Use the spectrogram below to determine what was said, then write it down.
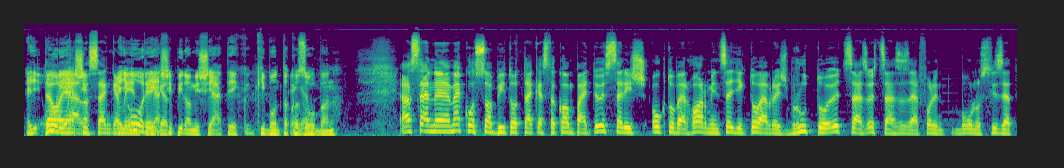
Egy Te óriási, engem, egy óriási téged. piramis játék kibontakozóban. Aztán eh, meghosszabbították ezt a kampányt ősszel is, október 31-ig továbbra is bruttó 500-500 ezer forint bónusz fizet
